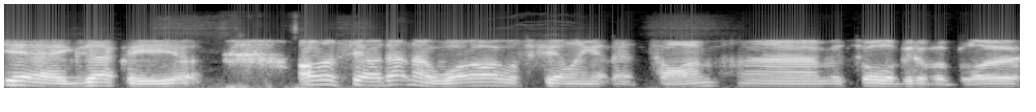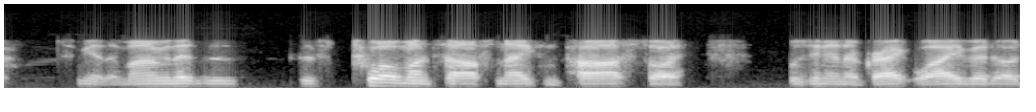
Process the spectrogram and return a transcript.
Yeah, exactly. Honestly, I don't know what I was feeling at that time. Um, it's all a bit of a blur to me at the moment. There's 12 months after Nathan passed, I wasn't in a great way, but I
